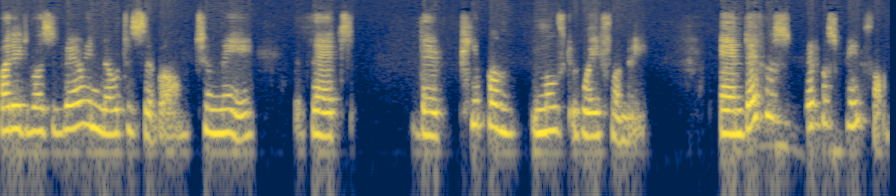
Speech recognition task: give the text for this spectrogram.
But it was very noticeable to me that that people moved away from me, and that was mm. that was painful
